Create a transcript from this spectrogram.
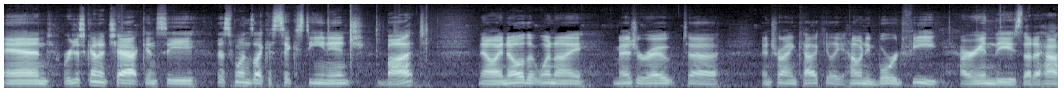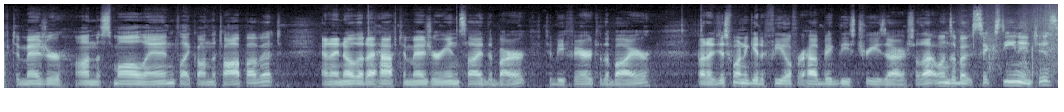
and we're just gonna check and see this one's like a 16 inch butt. Now I know that when I measure out uh, and try and calculate how many board feet are in these that I have to measure on the small end like on the top of it. And I know that I have to measure inside the bark to be fair to the buyer. But I just want to get a feel for how big these trees are. So that one's about 16 inches.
